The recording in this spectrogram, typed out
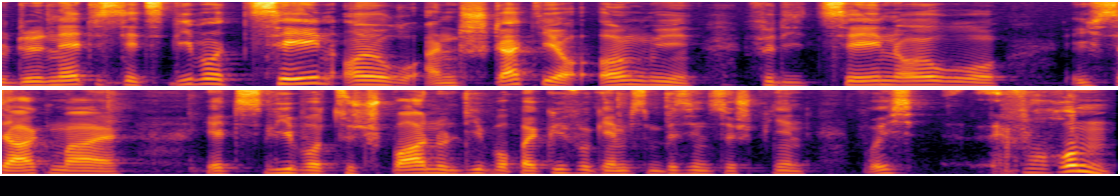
Du donatest jetzt lieber 10 Euro, anstatt dir irgendwie für die 10 Euro, ich sag mal, jetzt lieber zu sparen und lieber bei Grifo Games ein bisschen zu spielen. Wo ich. Warum?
